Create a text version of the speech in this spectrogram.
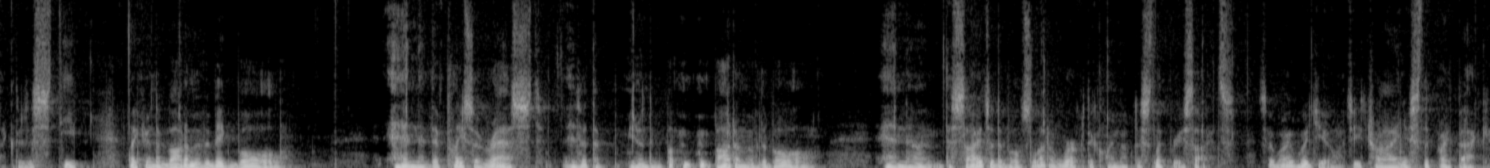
like there's a steep, like you're in the bottom of a big bowl, and the place of rest is at the you know the bottom of the bowl, and uh, the sides of the bowl. It's a lot of work to climb up the slippery sides. So why would you? So you try and you slip right back.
